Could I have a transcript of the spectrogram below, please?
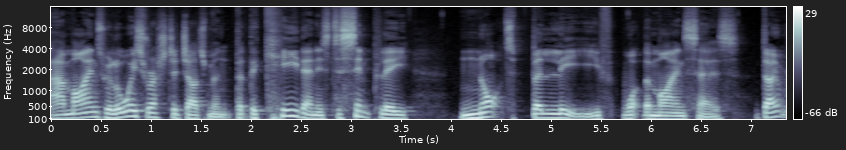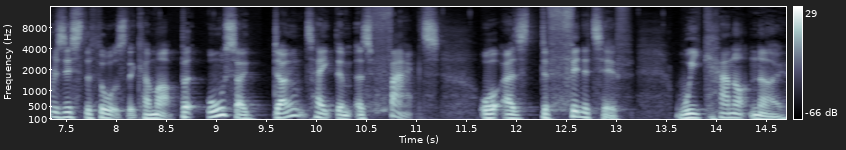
our minds will always rush to judgment, but the key then is to simply not believe what the mind says. Don't resist the thoughts that come up, but also don't take them as facts or as definitive. We cannot know.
